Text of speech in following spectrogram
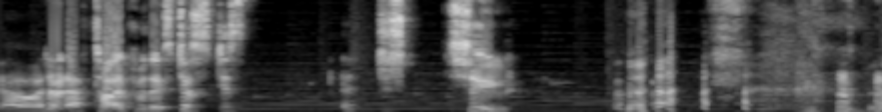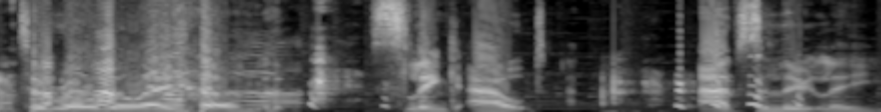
oh, I don't have time for this. Just, just, uh, just shoo. Teh'rull will uh, um, slink out, absolutely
